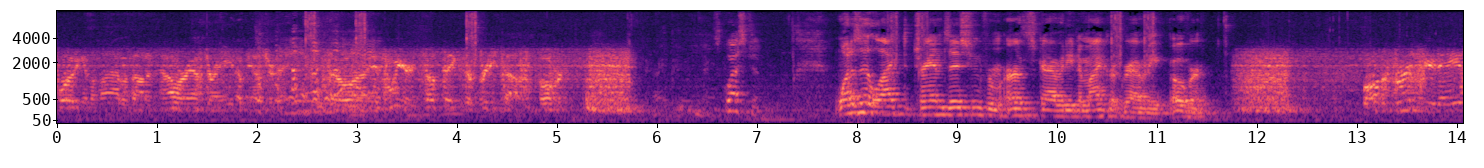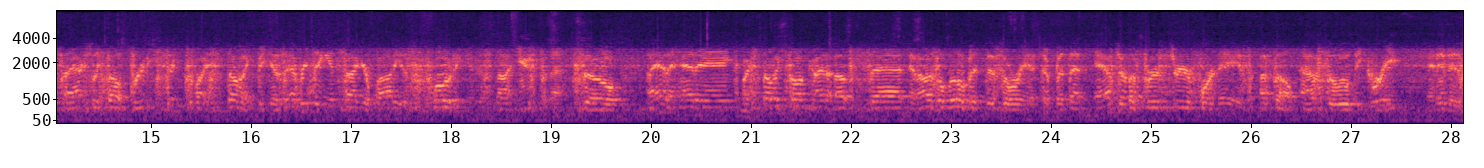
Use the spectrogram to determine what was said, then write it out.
floating in the lab about an hour after I ate them yesterday. So uh, it's weird. Some things are pretty tough. Over. Next question. What is it like to transition from Earth's gravity to microgravity? Over. Well, the first few days I actually felt pretty sick to my stomach because everything inside your body is floating and it's not used to that. So I had a headache, my stomach felt kind of upset, and I was a little bit disoriented. But then after the first three or four days, I felt absolutely great, and it is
